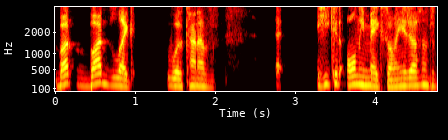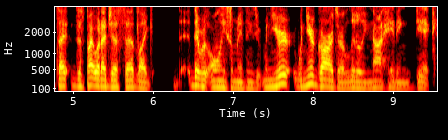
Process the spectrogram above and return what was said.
but Bud like was kind of he could only make so many adjustments. But despite what I just said, like there were only so many things when your when your guards are literally not hitting dick.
